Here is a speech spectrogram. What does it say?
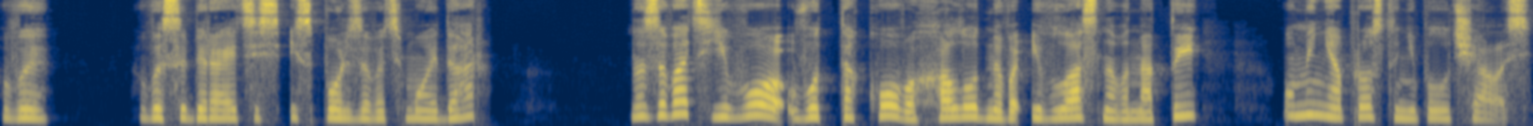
«Вы... вы собираетесь использовать мой дар?» Называть его вот такого холодного и властного на «ты» у меня просто не получалось.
